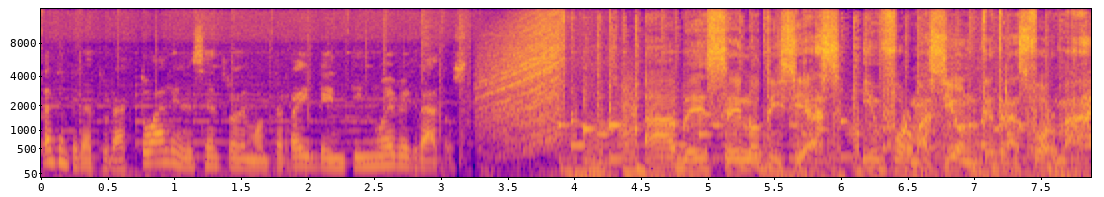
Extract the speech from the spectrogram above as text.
La temperatura actual en el centro de Monterrey 29 grados. ABC Noticias, información que transforma.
